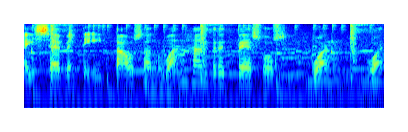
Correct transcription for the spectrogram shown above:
ay 78,100 pesos buwan-buwan.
